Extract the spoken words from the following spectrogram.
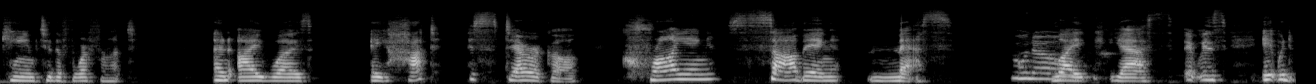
came to the forefront. And I was a hot, hysterical, crying, sobbing mess. Oh no. Like, yes, it was, it would,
